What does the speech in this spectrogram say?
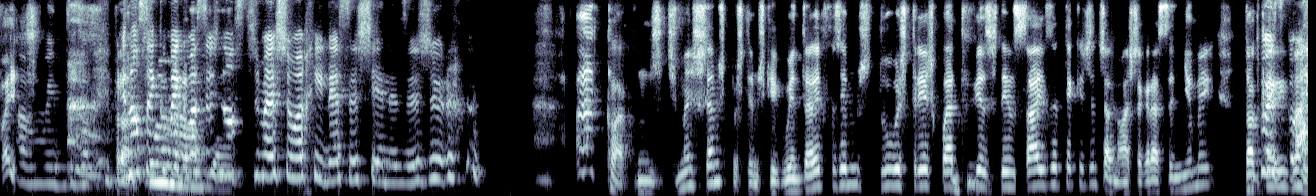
peixe. Ah, muito bom. Eu não sei como é que vocês não se desmancham a rir nessas cenas, eu juro. Ah, claro que nos desmanchamos, depois temos que aguentar e fazemos duas, três, quatro vezes de ensaios até que a gente já não acha graça nenhuma e toca pois, e claro.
